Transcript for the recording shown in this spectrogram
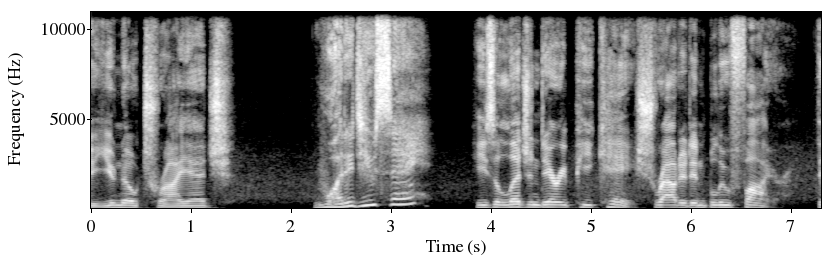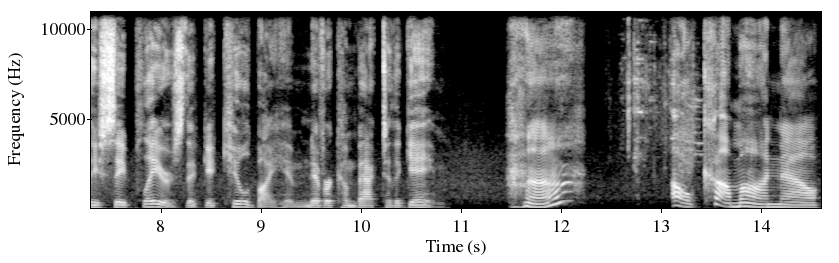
Do you know Tri-Edge? What did you say? He's a legendary PK shrouded in blue fire. They say players that get killed by him never come back to the game. Huh? Oh, come on now.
